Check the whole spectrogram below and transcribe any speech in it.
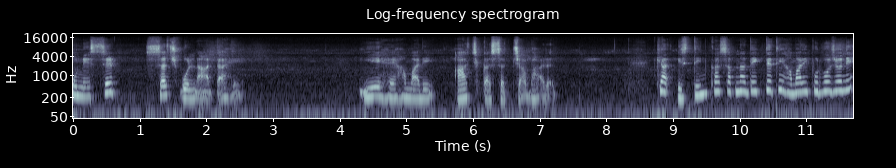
उन्हें सिर्फ़ सच बोलना आता है। ये है हमारे आज का सच्चा भारत। क्या इस दिन का सपना देखते थे हमारे पूर्वजों ने?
